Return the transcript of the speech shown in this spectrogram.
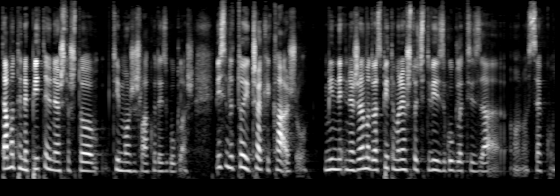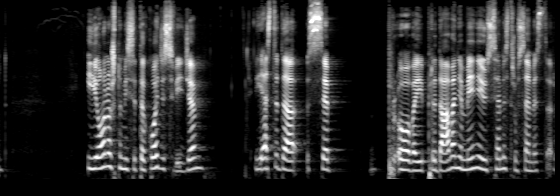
Tamo te ne pitaju nešto što ti možeš lako da izguglaš. Mislim da to i čak i kažu. Mi ne, ne želimo da vas pitamo nešto što ćete vi izguglati za ono, sekund. I ono što mi se također sviđa jeste da se ovaj, predavanja menjaju semestra u semestar.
